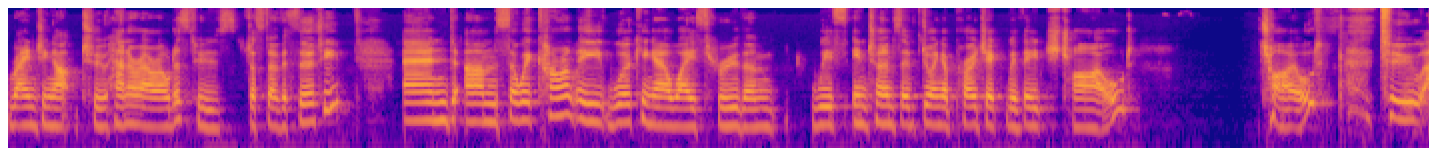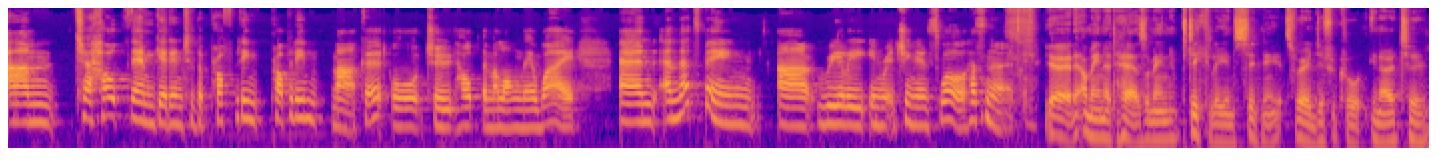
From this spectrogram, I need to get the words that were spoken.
ranging up to Hannah, our eldest, who's just over 30. And um, so we're currently working our way through them with in terms of doing a project with each child child to um, to help them get into the property property market or to help them along their way. And, and that's been uh, really enriching as well, hasn't it? Yeah, I mean, it has. I mean, particularly in Sydney, it's very difficult, you know, to,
